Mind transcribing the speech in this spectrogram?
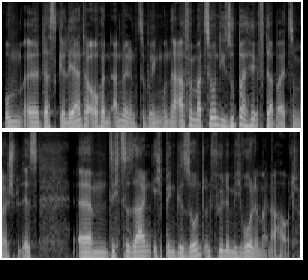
um äh, das Gelernte auch in Anwendung zu bringen. Und eine Affirmation, die super hilft dabei zum Beispiel, ist, ähm, sich zu sagen, ich bin gesund und fühle mich wohl in meiner Haut.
